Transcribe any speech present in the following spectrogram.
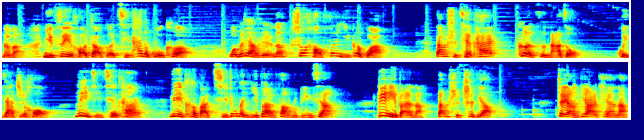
那么你最好找个其他的顾客，我们两人呢说好分一个瓜，当时切开各自拿走，回家之后立即切开，立刻把其中的一半放入冰箱，另一半呢当时吃掉，这样第二天呢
